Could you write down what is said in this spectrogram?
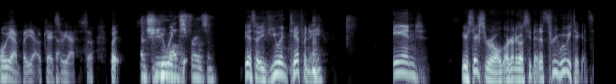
oh yeah, but yeah, okay, Yeah. so yeah, so but and she You and loves Frozen. yeah, so if you and Tiffany and your six year old are gonna go see that, that's three movie tickets.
